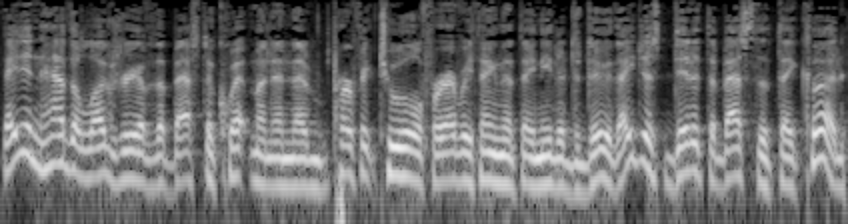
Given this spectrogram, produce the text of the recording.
they didn't have the luxury of the best equipment and the perfect tool for everything that they needed to do. They just did it the best that they could.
